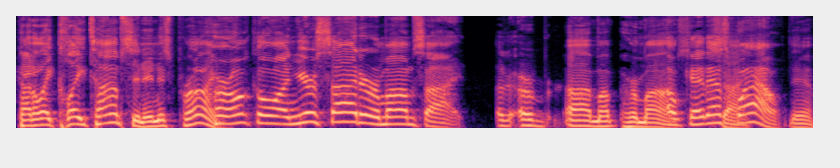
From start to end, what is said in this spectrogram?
Kind of like Klay Thompson in his prime. Her uncle on your side or her mom's side? Or, or- um, her mom. Okay, that's wow. Yeah.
